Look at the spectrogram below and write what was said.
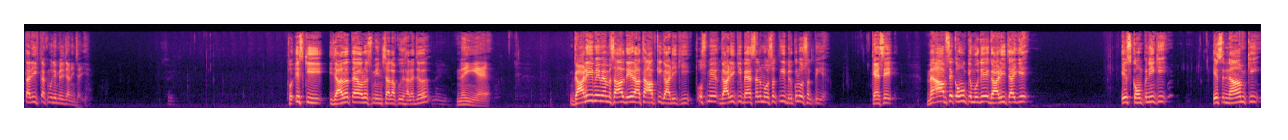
تاریخ تک مجھے مل جانی چاہیے۔ تو اس کی اجازت ہے اور اس میں انشاءاللہ کوئی حرج نہیں ہے۔ گاڑی میں میں مثال دے رہا تھا آپ کی گاڑی کی، تو اس میں گاڑی کی بحث سلم ہو سکتی ہے، بالکل ہو سکتی ہے۔ کیسے؟ میں آپ سے کہوں کہ مجھے گاڑی چاہیے۔ اس کمپنی کی، اس نام کی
